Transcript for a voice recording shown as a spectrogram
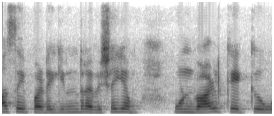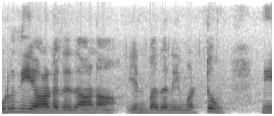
ஆசைப்படுகின்ற விஷயம் உன் வாழ்க்கைக்கு உறுதியானது தானா என்பதனை மட்டும் நீ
